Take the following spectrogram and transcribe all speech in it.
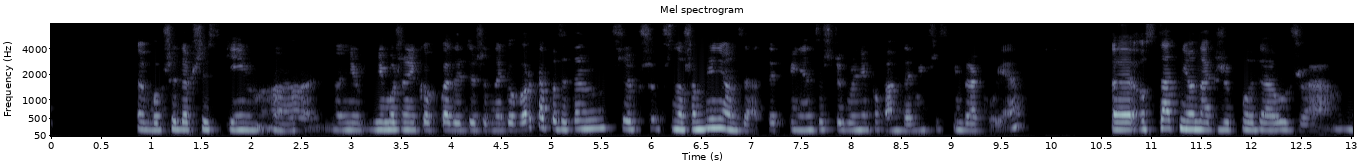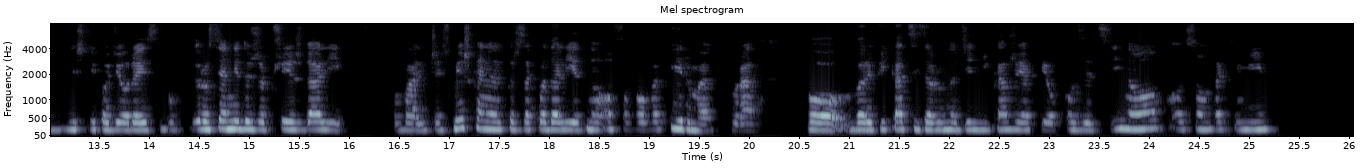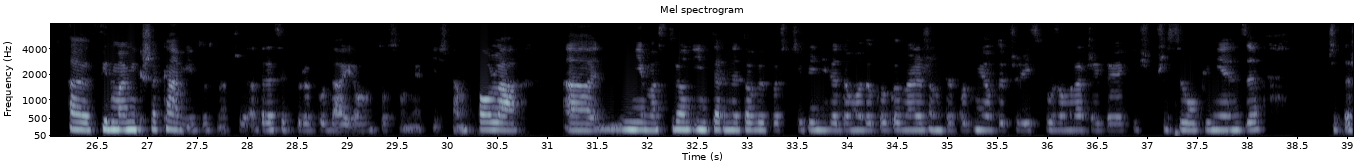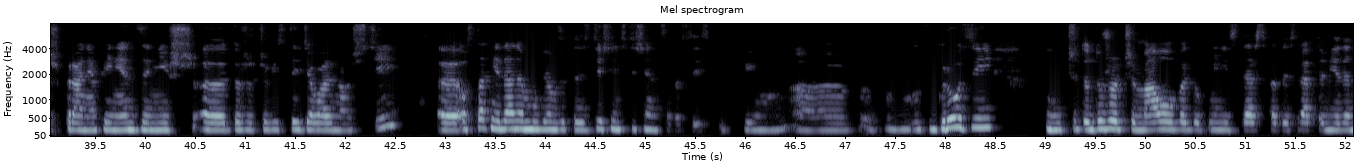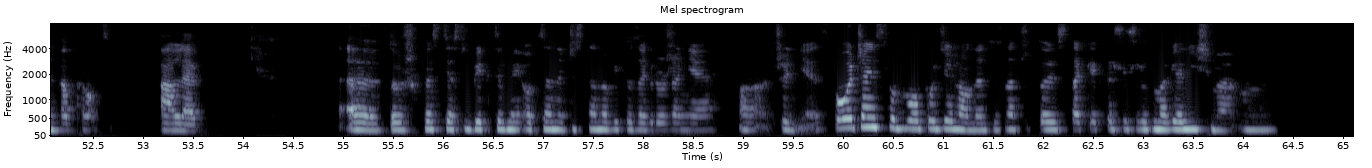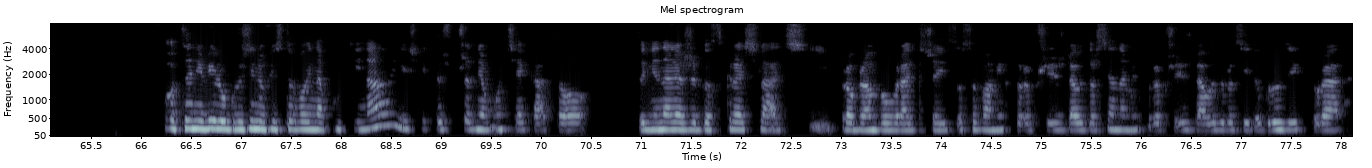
bo przede wszystkim e, no nie, nie można nikogo wkładać do żadnego worka, poza tym przy, przy, przynoszą pieniądze, a tych pieniędzy szczególnie po pandemii wszystkim brakuje. E, ostatnio także podał, że jeśli chodzi o rejs, bo Rosjanie nie dość, że przyjeżdżali, kupowali część mieszkań, ale też zakładali jednoosobowe firmy, które po weryfikacji zarówno dziennikarzy, jak i opozycji, no, są takimi firmami krzakami, to znaczy adresy, które podają, to są jakieś tam pola, nie ma stron internetowych, właściwie nie wiadomo do kogo należą te podmioty, czyli służą raczej do jakichś przesyłu pieniędzy, czy też prania pieniędzy niż e, do rzeczywistej działalności. E, ostatnie dane mówią, że to jest 10 tysięcy rosyjskich firm e, w Gruzji. Czy to dużo, czy mało? Według ministerstwa to jest raptem 1-2%, ale to już kwestia subiektywnej oceny, czy stanowi to zagrożenie, czy nie. Społeczeństwo było podzielone, to znaczy to jest tak, jak też już rozmawialiśmy, mm, w ocenie wielu Gruzinów jest to wojna Putina. Jeśli ktoś przed nią ucieka, to, to nie należy go skreślać i problem był raczej z osobami, które przyjeżdżały, z Rosjanami, które przyjeżdżały z Rosji do Gruzji, które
